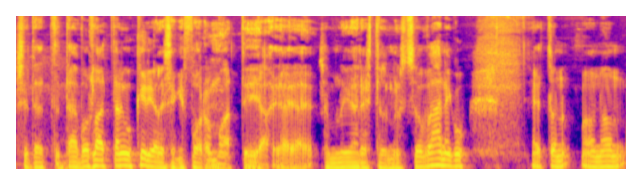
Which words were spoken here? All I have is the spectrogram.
sitä, että tämä voisi laittaa niin kirjallisenkin formaattiin ja, ja, ja semmoinen järjestelmä. Se on vähän niin kuin, että on, on, on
